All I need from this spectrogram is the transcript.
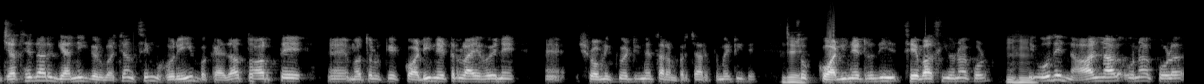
ਜਥੇਦਾਰ ਗਿਆਨੀ ਗੁਰਬਚਨ ਸਿੰਘ ਹੋਰੀ ਬਕਾਇਦਾ ਤੌਰ ਤੇ ਮਤਲਬ ਕਿ ਕੋਆਰਡੀਨੇਟਰ ਲਾਏ ਹੋਏ ਨੇ ਸ਼੍ਰੋਮਣੀ ਕਮੇਟੀ ਨੇ ਧਰਮ ਪ੍ਰਚਾਰ ਕਮੇਟੀ ਦੇ। ਸੋ ਕੋਆਰਡੀਨੇਟਰ ਦੀ ਸੇਵਾ ਸੀ ਉਹਨਾਂ ਕੋਲ। ਤੇ ਉਹਦੇ ਨਾਲ ਨਾਲ ਉਹਨਾਂ ਕੋਲ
